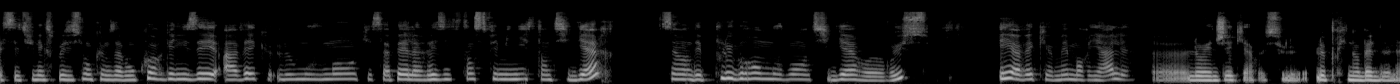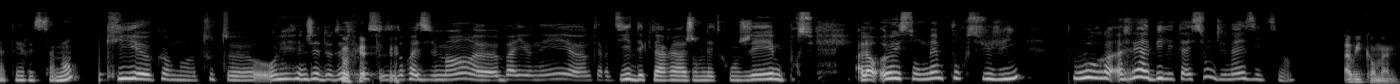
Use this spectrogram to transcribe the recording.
c'est une exposition que nous avons co-organisée avec le mouvement qui s'appelle Résistance féministe anti-guerre. C'est un des plus grands mouvements anti-guerre russes et avec Memorial, l'ONG qui a reçu le, prix Nobel de la paix récemment, qui, comme toute ONG de défense des droits humains, euh, baïonné, interdit, déclaré agent de l'étranger. Alors eux, ils sont même poursuivis pour réhabilitation du nazisme. Ah oui, quand même.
